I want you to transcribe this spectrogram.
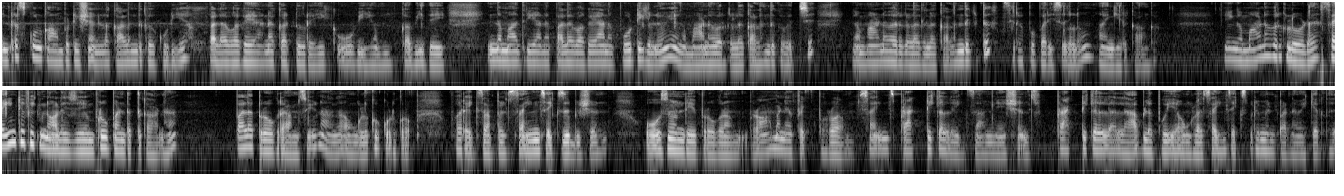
இன்டர் ஸ்கூல் காம்படிஷனில் கலந்துக்கக்கூடிய பல வகையான கட்டுரை ஓவியம் கவிதை இந்த மாதிரியான பல வகையான போட்டிகளையும் எங்கள் மாணவர்களை கலந்துக்க வச்சு எங்கள் மாணவர்கள் அதில் கலந்துக்கிட்டு சிறப்பு பரிசுகளும் வாங்கியிருக்காங்க. எங்கள் மாணவர்களோட சயின்டிஃபிக் நாலேஜை இம்ப்ரூவ் பண்ணுறதுக்கான பல ப்ரோக்ராம்ஸையும் நாங்கள் அவங்களுக்கு கொடுக்குறோம். For example science exhibition ozone day programme Raman effect programme science practical examinations ப்ராக்டிக்கலில் லேபில் போய் அவங்கள சயின்ஸ் எக்ஸ்பெரிமெண்ட் பண்ண வைக்கிறது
